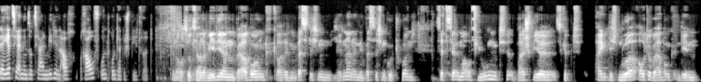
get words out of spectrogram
der jetzt ja in den sozialen Medien auch rauf und runter gespielt wird. Genau, soziale Medien, Werbung, gerade in den westlichen Ländern, in den westlichen Kulturen, setzt ja immer auf Jugend. Beispiel, es gibt eigentlich nur Autowerbung, in denen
